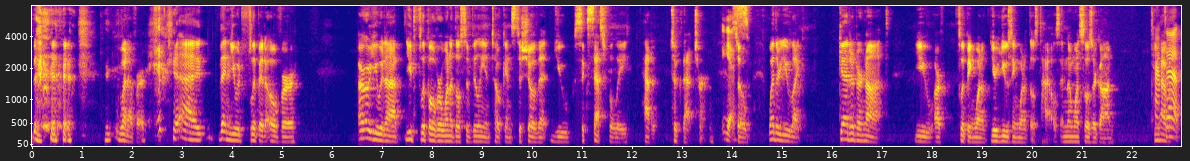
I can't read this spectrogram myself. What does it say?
whatever, uh, then you would flip it over, or you would uh, you'd flip over one of those civilian tokens to show that you successfully had a, took that turn. Yes. So whether you like get it or not, you are flipping one of you're using one of those tiles, and then once those are gone, time's have- up.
